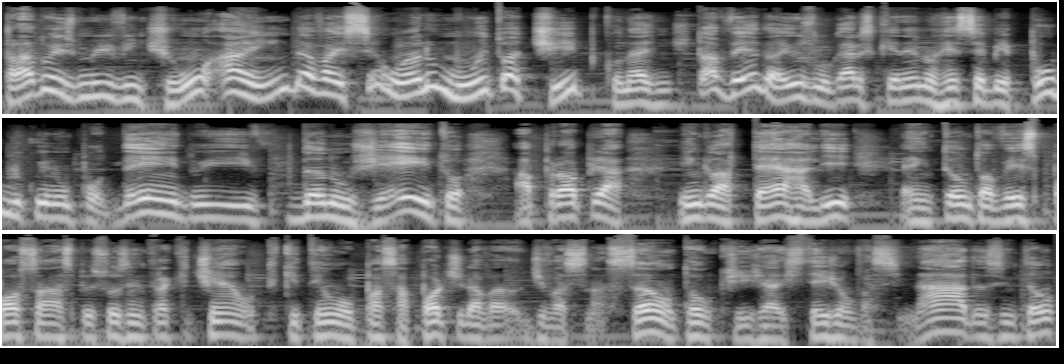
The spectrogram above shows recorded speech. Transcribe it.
para 2021 ainda vai ser um ano muito atípico, né? A gente tá vendo aí os lugares querendo receber público e não podendo e dando um jeito. A própria Inglaterra ali, é, então talvez possam as pessoas entrar que tinham que tenham o passaporte de vacinação, então que já estejam vacinadas. Então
